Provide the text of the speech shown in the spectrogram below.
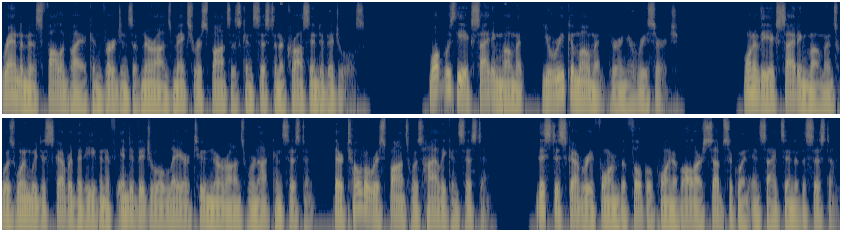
Randomness followed by a convergence of neurons makes responses consistent across individuals. What was the exciting moment, eureka moment, during your research? One of the exciting moments was when we discovered that even if individual layer 2 neurons were not consistent, their total response was highly consistent. This discovery formed the focal point of all our subsequent insights into the system.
